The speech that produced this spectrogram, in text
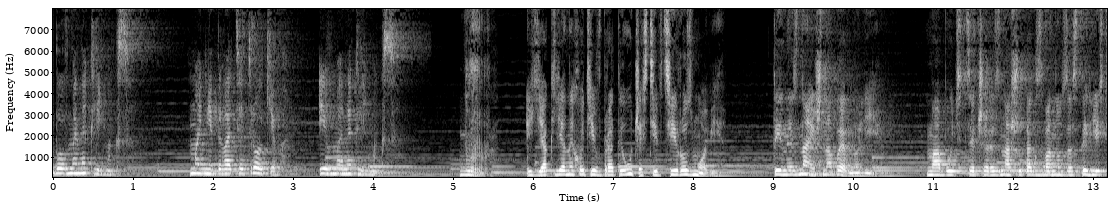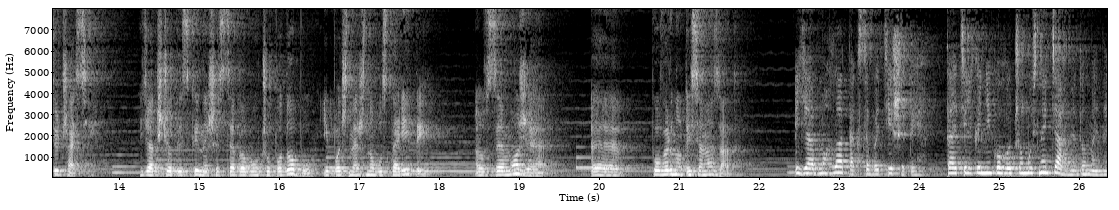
бо в мене клімакс. Мені 20 років, і в мене клімакс. Бррр. Як я не хотів брати участі в цій розмові. Ти не знаєш напевно, Лі. Мабуть, це через нашу так звану застиглість у часі. Якщо ти скинеш із себе вовчу подобу і почнеш знову старіти, все може е, повернутися назад. Я б могла так себе тішити, та тільки нікого чомусь не тягне до мене.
